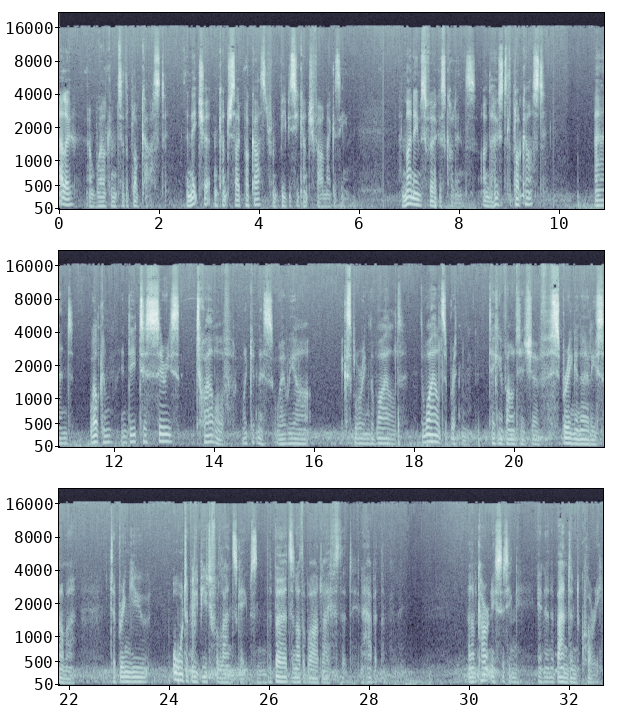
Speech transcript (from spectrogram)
Hello, and welcome to the Plodcast, the nature and countryside podcast from BBC Countryfile magazine. And my name's Fergus Collins. I'm the host of the podcast, and welcome indeed to series 12. My goodness, where we are exploring the wild, the wilds of Britain, taking advantage of spring and early summer to bring you audibly beautiful landscapes and the birds and other wildlife that inhabit them. And I'm currently sitting in an abandoned quarry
